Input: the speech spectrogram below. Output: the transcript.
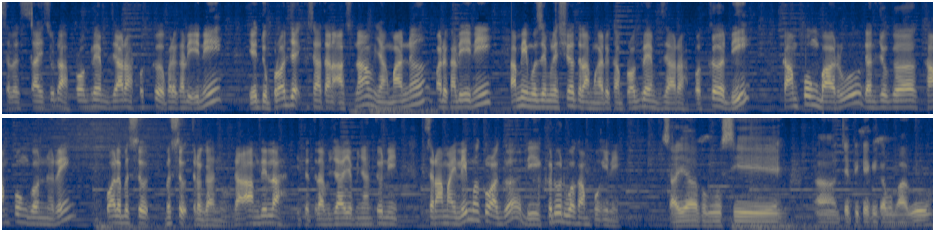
selesai sudah program ziarah peka pada kali ini iaitu projek kesihatan asnaf yang mana pada kali ini kami Muzium Malaysia telah mengadakan program ziarah peka di Kampung Baru dan juga Kampung Gonering Kuala Besut, Besut Terengganu. Dan Alhamdulillah kita telah berjaya menyantuni seramai lima keluarga di kedua-dua kampung ini. Saya pengurusi uh, JPKK Kampung Baru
